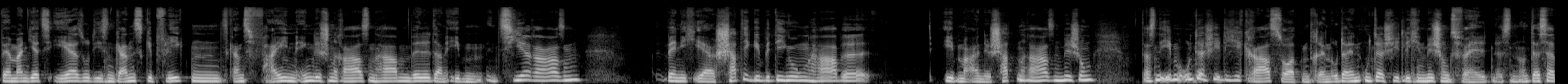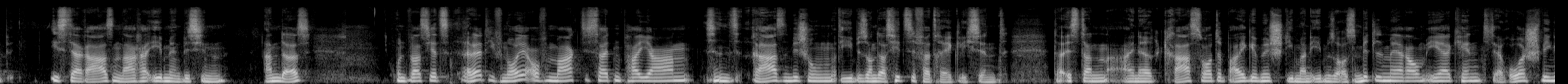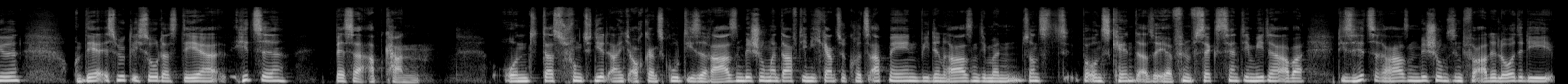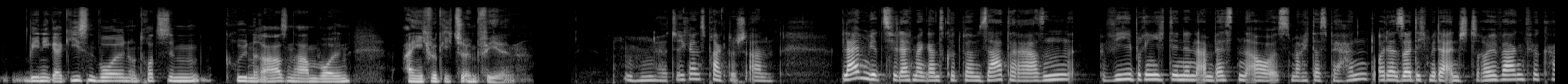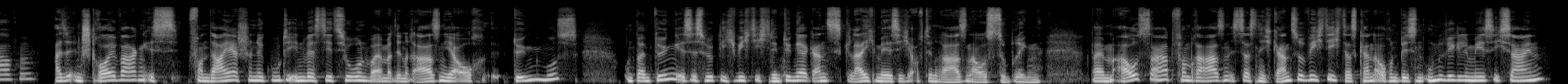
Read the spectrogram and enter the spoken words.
wenn man jetzt eher so diesen ganz gepflegten, ganz feinen englischen Rasen haben will, dann eben ein Zierrasen. Wenn ich eher schattige Bedingungen habe, eben eine Schattenrasenmischung. Da sind eben unterschiedliche Grassorten drin oder in unterschiedlichen Mischungsverhältnissen. Und deshalb ist der Rasen nachher eben ein bisschen anders. Und was jetzt relativ neu auf dem Markt ist seit ein paar Jahren, sind Rasenmischungen, die besonders hitzeverträglich sind. Da ist dann eine Grassorte beigemischt, die man eben so aus dem Mittelmeerraum eher kennt, der Rohrschwingel. Und der ist wirklich so, dass der Hitze besser ab kann. Und das funktioniert eigentlich auch ganz gut, diese Rasenmischung. Man darf die nicht ganz so kurz abmähen wie den Rasen, den man sonst bei uns kennt, also eher fünf, sechs Zentimeter. Aber diese Hitzerasenmischung sind für alle Leute, die weniger gießen wollen und trotzdem grünen Rasen haben wollen, eigentlich wirklich zu empfehlen. Mhm, hört sich ganz praktisch an. Bleiben wir jetzt vielleicht mal ganz kurz beim Saatrasen. Wie bringe ich den denn am besten aus? Mache ich das per Hand oder sollte ich mir da einen Streuwagen für kaufen? Also ein Streuwagen ist von daher schon eine gute Investition, weil man den Rasen ja auch düngen muss. Und beim Düngen ist es wirklich wichtig, den Dünger ganz gleichmäßig auf den Rasen auszubringen. Beim Aussaat vom Rasen ist das nicht ganz so wichtig. Das kann auch ein bisschen unregelmäßig sein.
